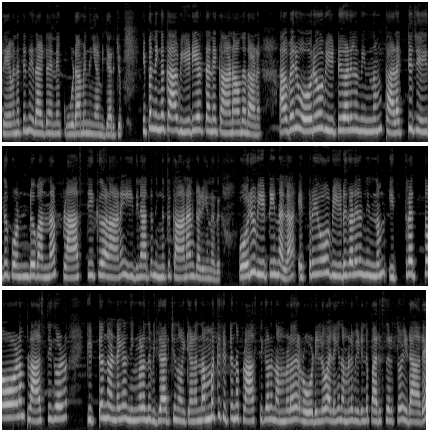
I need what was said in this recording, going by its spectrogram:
സേവനത്തിന്റെ ഇതായിട്ട് തന്നെ കൂടാമെന്ന് ഞാൻ വിചാരിച്ചു. ഇപ്പം നിങ്ങൾക്ക് ആ വീഡിയോയിൽ തന്നെ കാണാവുന്നതാണ്. അവർ ഓരോ വീട്ടുകളിൽ നിന്നും കളക്ട് ചെയ്ത് കൊണ്ടുവന്ന പ്ലാസ്റ്റിക്കുകളാണ് ഇതിനകത്ത് നിങ്ങൾക്ക് കാണാൻ കഴിയുന്നത്. ഒരു വീട്ടിൽ നിന്നല്ല എത്രയോ വീടുകളിൽ നിന്നും ഇത്രത്തോളം പ്ലാസ്റ്റിക്കുകൾ കിട്ടുന്നുണ്ടെങ്കിൽ നിങ്ങളൊന്ന് വിചാരിച്ച് നോക്കിയാണ്. നമുക്ക് കിട്ടുന്ന പ്ലാസ്റ്റിക്കുകൾ നമ്മൾ റോഡിലോ അല്ലെങ്കിൽ നമ്മുടെ വീടിന്റെ പരിസരത്തോ ഇടാതെ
